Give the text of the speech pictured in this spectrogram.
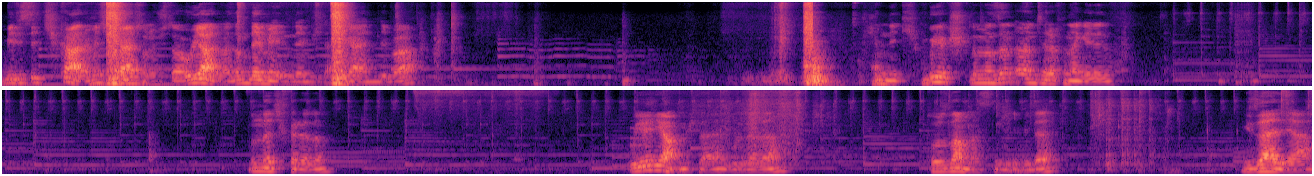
Birisi çıkar mı? Çıkar sonuçta. Uyarmadım demeyelim demişler galiba. Şimdi bu yakışıklımızın ön tarafına gelelim. Bunu da çıkaralım. Uyarı yapmışlar burada da. Tozlanmasın diye bir de. Güzel ya.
